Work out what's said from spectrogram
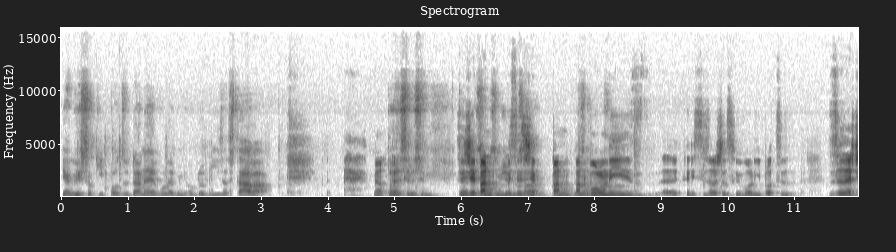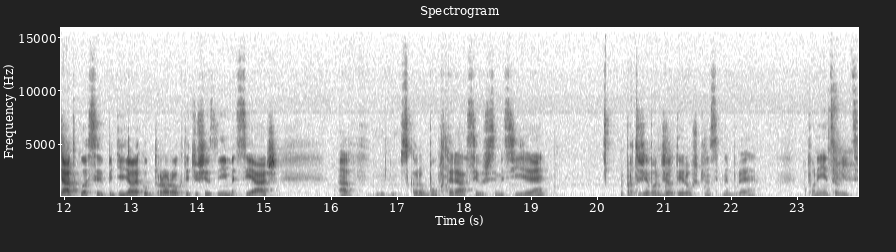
jak vysoký post v dané volební období zastává. No, To je si myslím... to je, Myslím, že pan, myslím, myslím, docela- že pan, pan Volný, který si založil svůj volný blok, se ze začátku asi dělal jako prorok, teď už je z něj mesiáš a skoro Bůh teda si už si myslí, že protože on, že ty roušky nosit nebude a on je něco víc.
